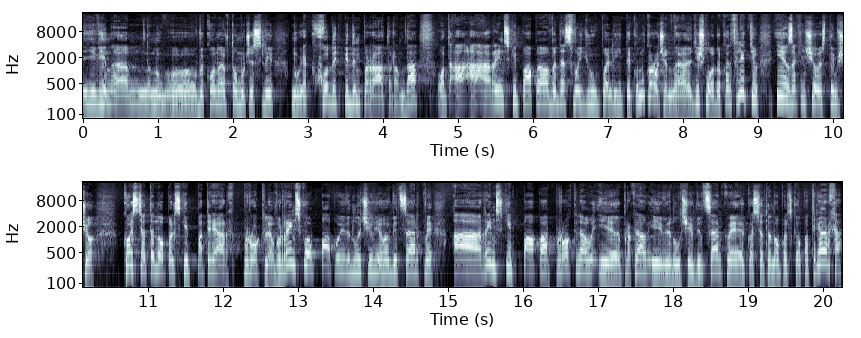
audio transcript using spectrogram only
І він ну, виконує в тому числі, ну як ходить під імператором. Да? От, а, а римський папа веде свою політику. Ну коротше, дійшло до конфліктів і закінчилось тим, що Константинопольський патріарх прокляв римського папу і відлучив його від церкви. А римський папа прокляв і прокляв і відлучив від церкви Костянтинопольського патріарха.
